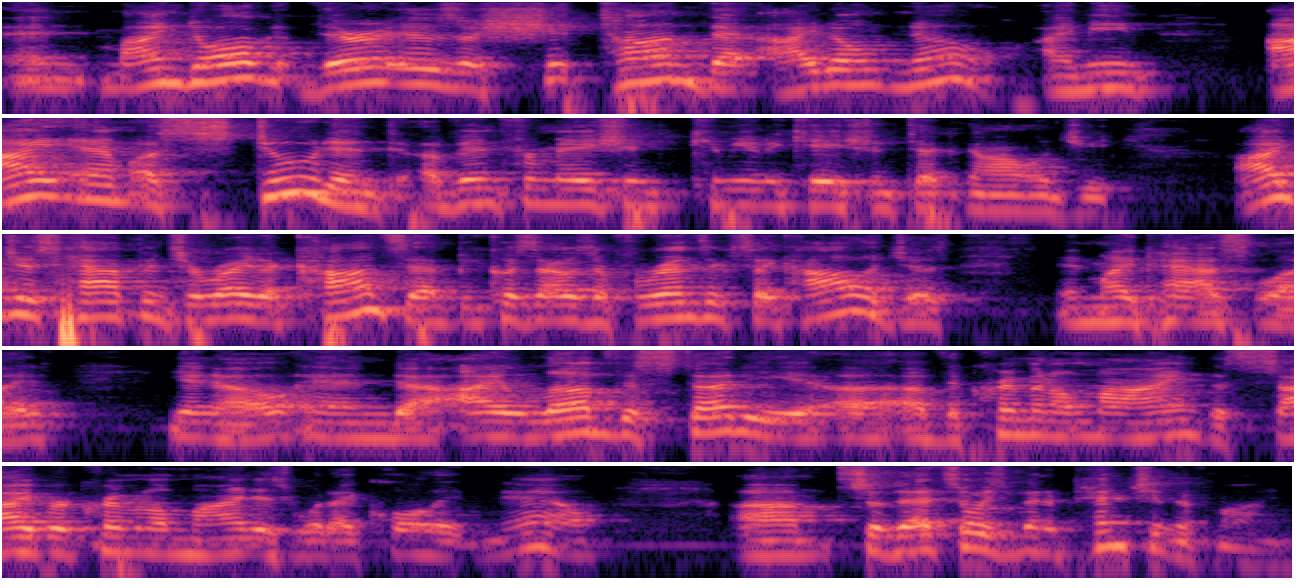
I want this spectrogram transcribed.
and Mind Dog, there is a shit ton that I don't know. I mean, I am a student of information communication technology. I just happened to write a concept because I was a forensic psychologist in my past life, you know, and uh, I love the study uh, of the criminal mind. The cyber criminal mind is what I call it now. Um, so that's always been a penchant of mine.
